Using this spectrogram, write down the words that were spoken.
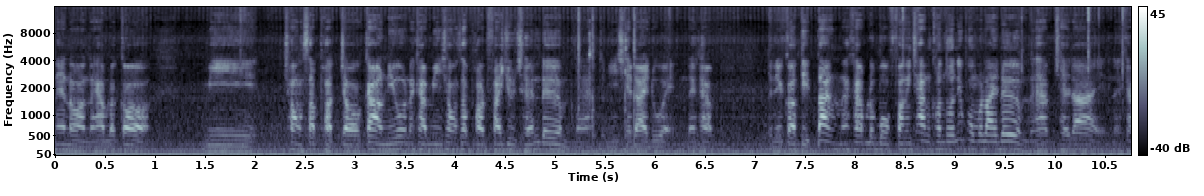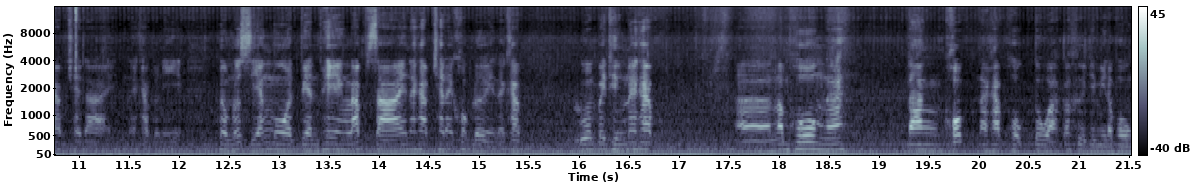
แน่นอนนะครับ แล้วก็มีช่องซัพพอร์ตจอ 9 นิ้วนะครับ มีช่องซัพพอร์ตไฟฉุกเฉินเดิมนะ ตัวนี้ใช้ได้ด้วยนะครับ ตัวนี้ก็ติดตั้งนะครับ ระบบฟังก์ชันคอนโทรลที่พวงมาลัยเดิมนะครับ ใช้ได้นะครับ ใช้ได้นะครับ ตัวนี้เพิ่มลดเสียงโหมด เปลี่ยนเพลง รับสายนะครับ ใช้ได้ครบเลยนะครับ รวมไปถึงนะครับ ลำโพงนะดังครบนะครับ6ตัวก็คือจะมีลำโพง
